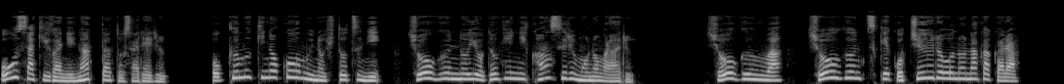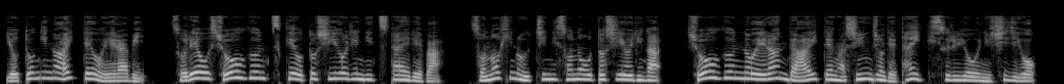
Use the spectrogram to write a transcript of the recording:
大崎が担ったとされる。奥向きの公務の一つに、将軍のよとぎに関するものがある。将軍は、将軍付け御中老の中から、よとぎの相手を選び、それを将軍付けお年寄りに伝えれば、その日のうちにそのお年寄りが、将軍の選んだ相手が信女で待機するように指示を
